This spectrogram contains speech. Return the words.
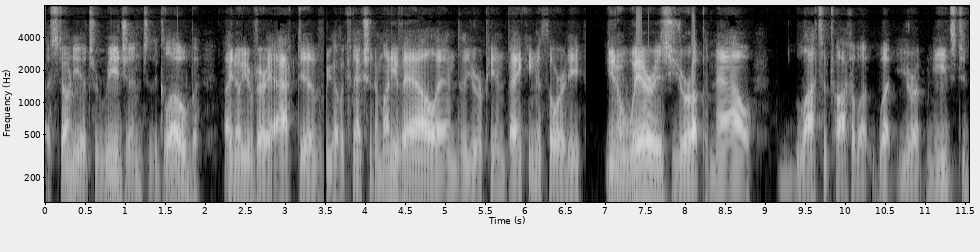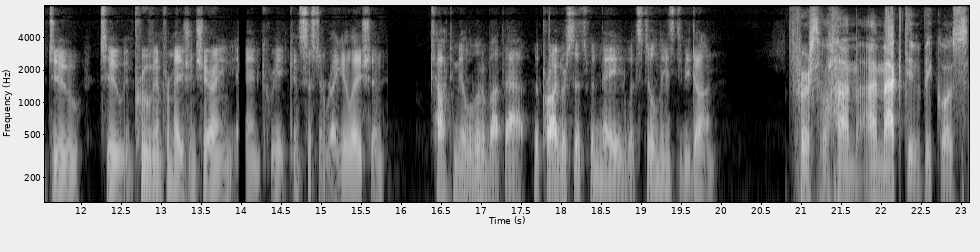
Estonia to region to the globe. I know you're very active. You have a connection to Moneyval and the European Banking Authority. You know, where is Europe now? Lots of talk about what Europe needs to do to improve information sharing and create consistent regulation. Talk to me a little bit about that, the progress that's been made, what still needs to be done. First of all, I'm I'm active because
